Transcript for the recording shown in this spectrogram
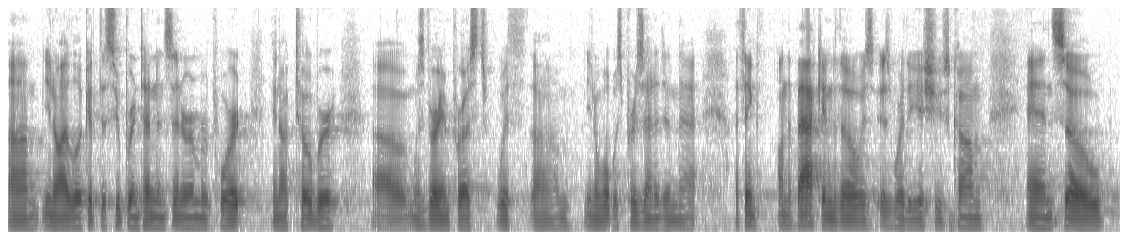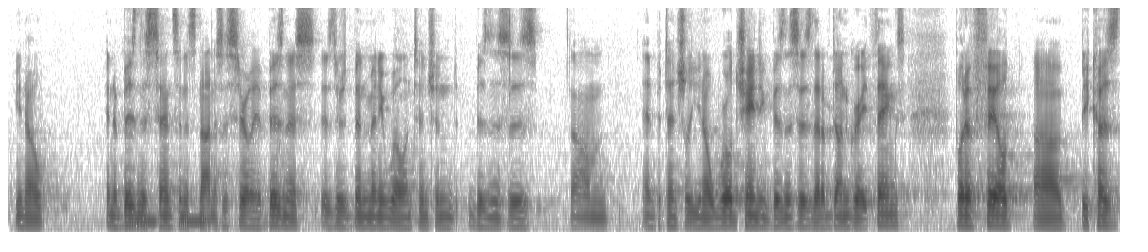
Um, You know, I look at the superintendent's interim report in October, uh, was very impressed with, um, you know, what was presented in that. I think on the back end, though, is, is where the issues come. And so, you know, in a business sense, and it's not necessarily a business, is there's been many well-intentioned businesses um, and potentially, you know, world-changing businesses that have done great things, but have failed uh, because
